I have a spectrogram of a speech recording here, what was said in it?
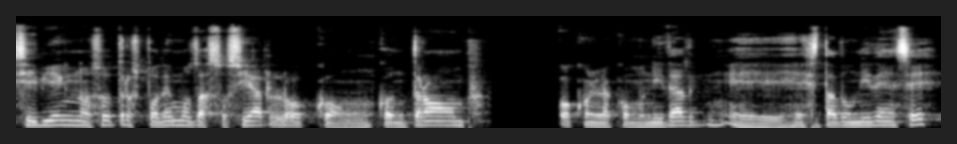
si bien nosotros podemos asociarlo con, con Trump o con la comunidad eh, estadounidense.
